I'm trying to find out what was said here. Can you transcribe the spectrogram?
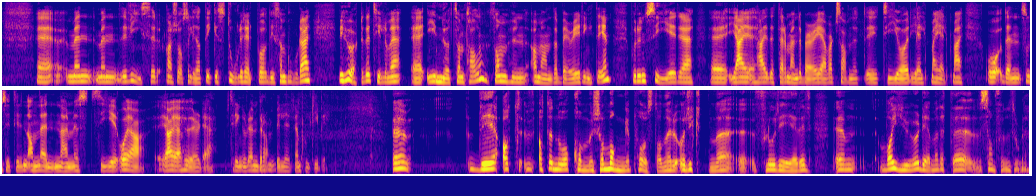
Men, men, det viser kanskje også litt at de ikke stoler helt på de som bor der. Vi hørte det til og med i nødsamtalen som hun Amanda Berry ringte inn, hvor hun sier hei, dette er Amanda Berry, jeg har vært savnet i ti år, hjelp meg, hjelp meg. Og den som sitter i den andre enden nærmest sier å ja, ja, jeg hører det trenger du en brannbil eller en politibil. Uh, det at, at, det nå kommer så mange påstander og ryktene uh, florerer, uh, hva gjør det med dette samfunnet, tror du?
